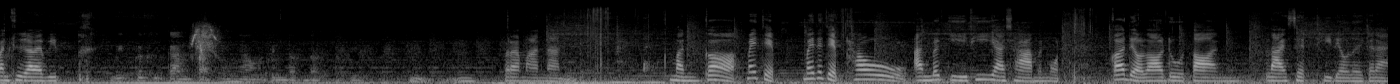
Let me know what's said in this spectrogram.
มันคืออะไรวิปวิปก็คือการตัดให้เงามันเป็นดอทๆแบบนี้อืมอืมประมาณนั้น มันก็ไม่เจ็บไม่ได้เจ็บเท่าอันเมื่อกี้ที่ยาชามันหมด ก็เดี๋ยวรอดูตอนลายเสร็จทีเดียวเลยก็ได้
